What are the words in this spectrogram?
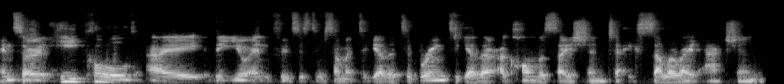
and so he called a the UN Food System Summit together to bring together a conversation to accelerate action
